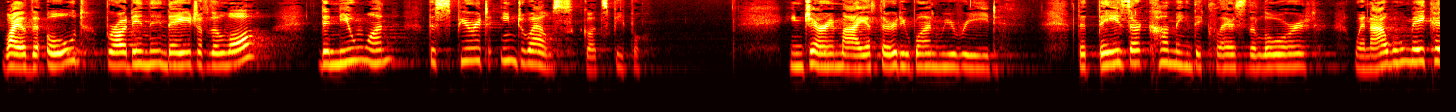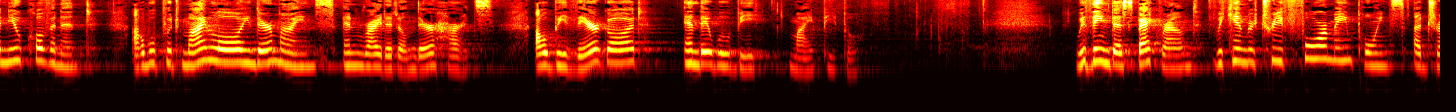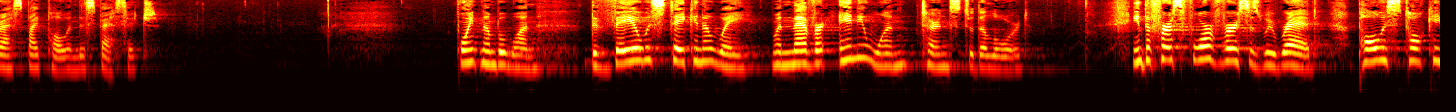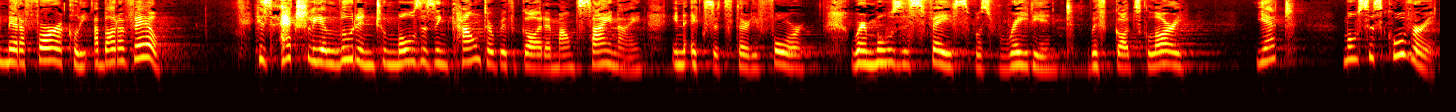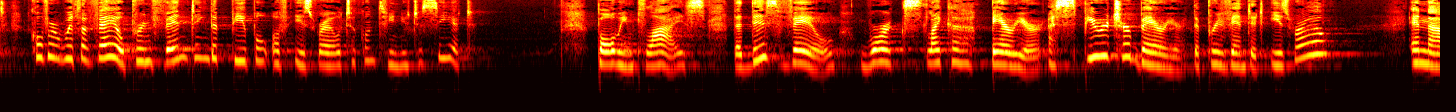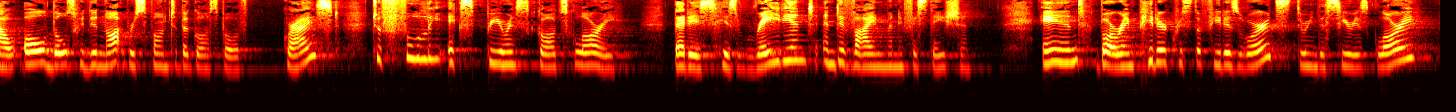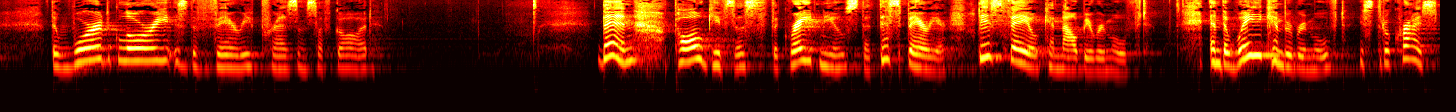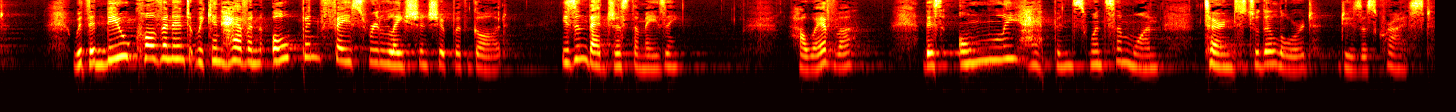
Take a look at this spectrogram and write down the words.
While the old brought in in the age of the law, the new one, the Spirit indwells God's people. In Jeremiah 31, we read, The days are coming, declares the Lord, when I will make a new covenant. I will put my law in their minds and write it on their hearts. I'll be their God, and they will be my people. Within this background, we can retrieve four main points addressed by Paul in this passage. Point number one the veil is taken away whenever anyone turns to the Lord. In the first four verses we read, Paul is talking metaphorically about a veil. He's actually alluding to Moses' encounter with God at Mount Sinai in Exodus 34, where Moses' face was radiant with God's glory. Yet, Moses covered it, covered with a veil, preventing the people of Israel to continue to see it. Paul implies that this veil works like a barrier, a spiritual barrier that prevented Israel and now all those who did not respond to the gospel of Christ to fully experience God's glory. That is, his radiant and divine manifestation. And, borrowing Peter Christofides' words during the series Glory, the word glory is the very presence of God. Then, Paul gives us the great news that this barrier, this veil, can now be removed. And the way it can be removed is through Christ. With the new covenant, we can have an open face relationship with God. Isn't that just amazing? However, this only happens when someone turns to the Lord Jesus Christ.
